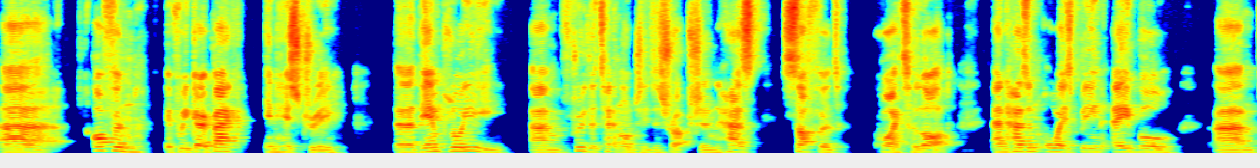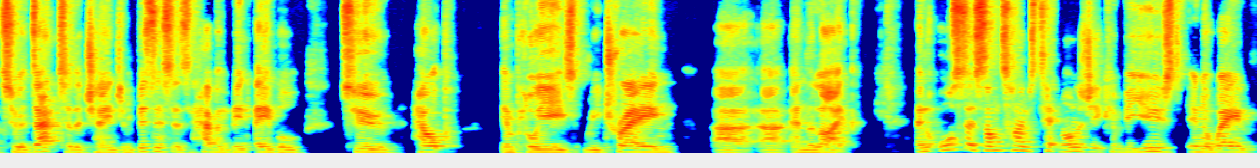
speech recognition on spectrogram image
uh, often if we go back in history uh, the employee um, through the technology disruption has suffered quite a lot and hasn't always been able um, to adapt to the change, and businesses haven't been able to help employees retrain uh, uh, and the like. And also, sometimes technology can be used in a way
